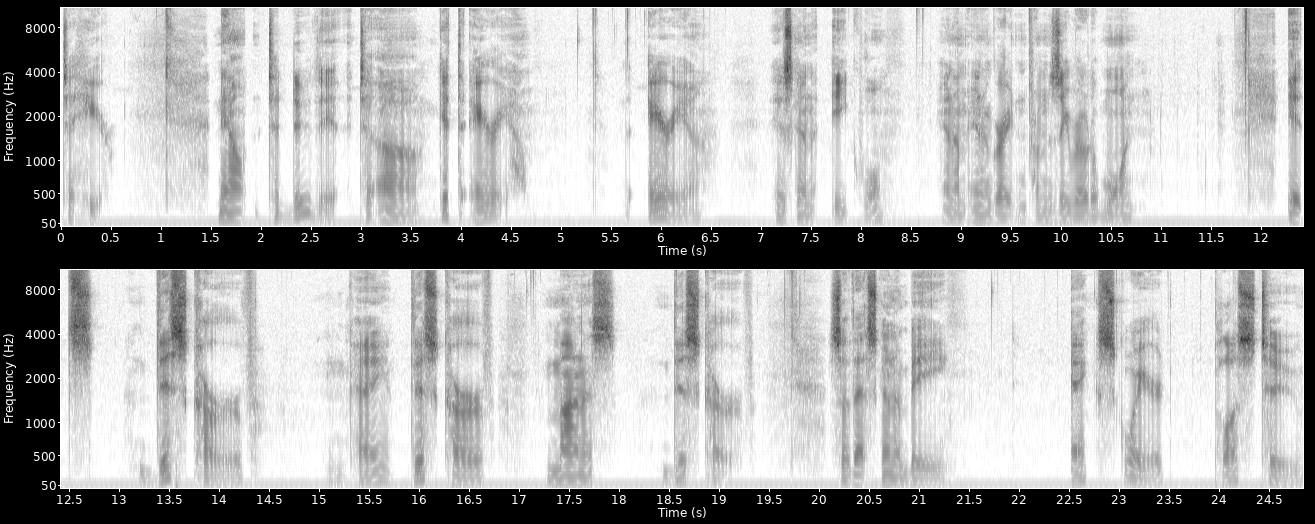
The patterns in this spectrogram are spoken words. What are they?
to here. Now to do the to uh, get the area, the area is going to equal and I'm integrating from 0 to 1. It's this curve, okay, this curve minus this curve. So that's going to be x squared plus 2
